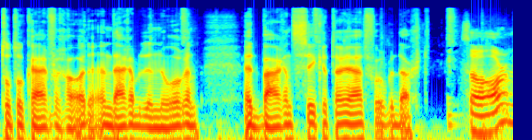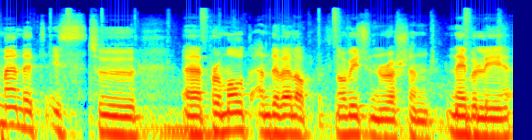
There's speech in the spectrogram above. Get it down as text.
tot elkaar verhouden. En daar hebben de Noren het Barents-secretariaat voor bedacht. So our mandate is to uh, promote and develop Norwegian-Russian neighborly uh,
